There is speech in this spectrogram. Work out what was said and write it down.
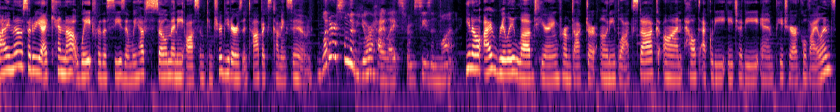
I know, Surabhi. I cannot wait for this season. We have so many awesome contributors and topics coming soon. What are some of your highlights from season one? You know, I really loved hearing from Dr. Oni Blackstock on health equity, HIV, and patriarchal violence.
